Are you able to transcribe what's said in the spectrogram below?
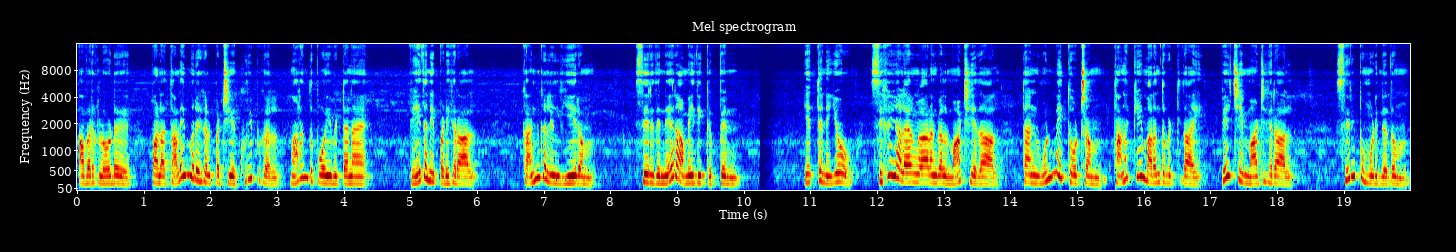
அவர்களோடு பல தலைமுறைகள் பற்றிய குறிப்புகள் மறந்து போய்விட்டன. வேதனைப்படுகிறாள். கண்களில் ஈரம். சிறிது நேர அமைதிக்குப் பின் எத்தனையோ சிகை அலங்காரங்கள் மாற்றியதால் தன் உண்மை தோற்றம் தனக்கே மறந்துவிட்டதாய் பேச்சை மாற்றுகிறாள். சிரிப்பு முடிந்ததும்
